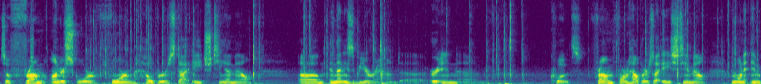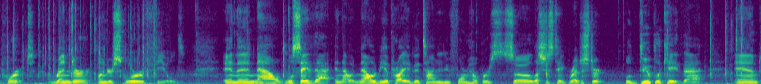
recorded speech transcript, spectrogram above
So from underscore form helpers.html um, and that needs to be around uh, or in um, quotes. From form helpers.html we want to import render underscore field. And then now we'll save that and that would now would be a, probably a good time to do form helpers so let's just take register. We'll duplicate that and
